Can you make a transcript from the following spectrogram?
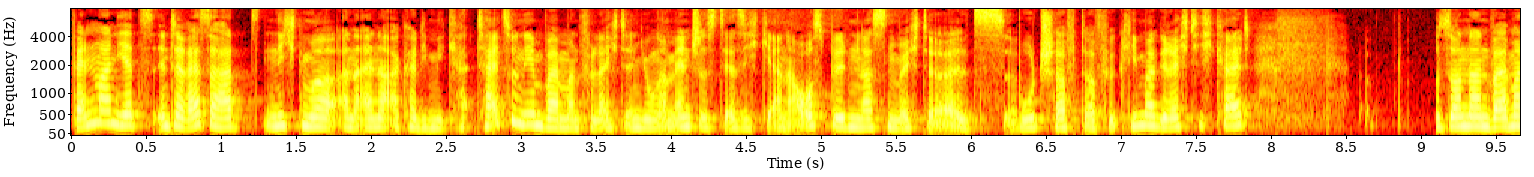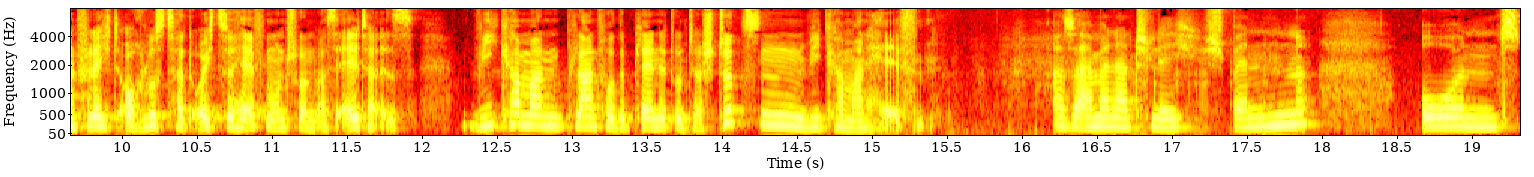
Wenn man jetzt Interesse hat, nicht nur an einer Akademie teilzunehmen, weil man vielleicht ein junger Mensch ist, der sich gerne ausbilden lassen möchte als Botschafter für Klimagerechtigkeit, sondern weil man vielleicht auch Lust hat, euch zu helfen und schon was älter ist. Wie kann man Plan for the Planet unterstützen? Wie kann man helfen? Also einmal natürlich spenden. Und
